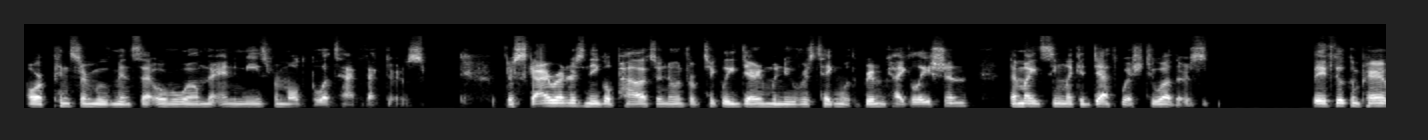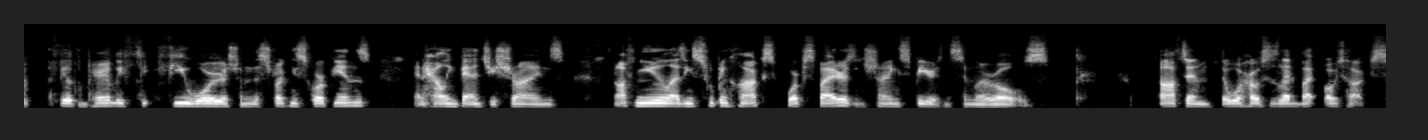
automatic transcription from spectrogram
or pincer movements that overwhelm their enemies from multiple attack vectors. Their Skyrunners and Eagle pilots are known for particularly daring maneuvers taken with grim calculation that might seem like a death wish to others. They feel, compar- feel comparatively f- few warriors from the striking scorpions and howling banshee shrines often utilizing swooping hawks, warp spiders, and shining spears in similar roles. Often, the warhost is led by Autarchs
